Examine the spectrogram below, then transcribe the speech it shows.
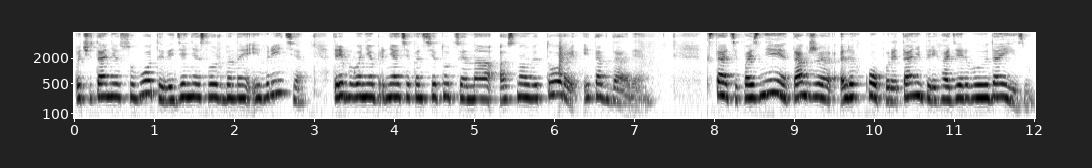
почитание субботы, ведение службы на иврите, требование принятия Конституции на основе Торы и так далее. Кстати, позднее также легко пуритане переходили в иудаизм.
